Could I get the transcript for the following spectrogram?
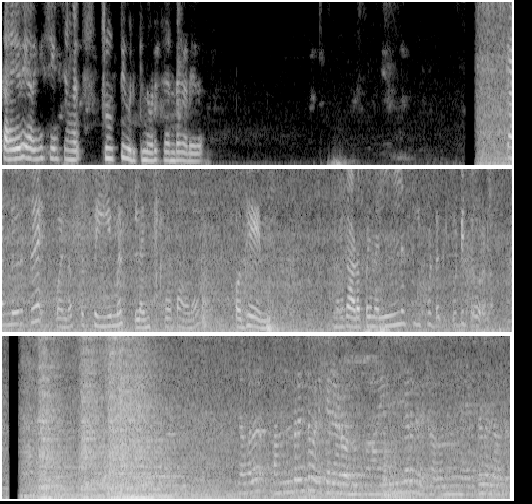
കയറി ഇറങ്ങി ക്ഷീണിച്ച് ഞങ്ങൾ ഫ്രൂട്ടി കുടിക്കുന്നു ഇവിടെ ചേട്ടന്റെ കടയിൽ. കണ്ണൂരത്തെ one of the famous lunch സ്പോട്ടാണ് ഒഥേൻസ് നമുക്ക് അവിടെ പോയി നല്ല സീ ഫുഡൊക്കെ കൂട്ടി ചോറണം. ഞങ്ങൾ പന്ത്രണ്ട് മണിക്കാണ് ഇവിടെ വന്നു. ഭയങ്കര തിരക്കാണ്. നേരത്തെ തന്നെ വന്ന്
